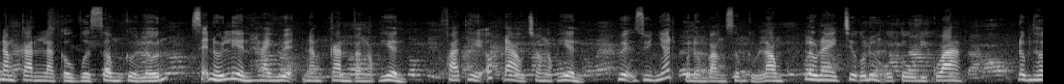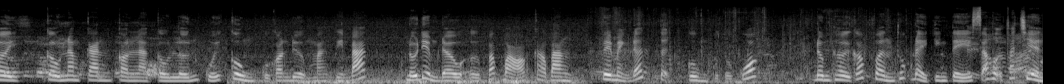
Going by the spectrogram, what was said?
Nam Căn là cầu vượt sông Cửa Lớn, sẽ nối liền hai huyện Nam Căn và Ngọc Hiển, phá thế ốc đảo cho Ngọc Hiển, huyện duy nhất của đồng bằng sông Cửu Long, lâu nay chưa có đường ô tô đi qua. Đồng thời, cầu Nam Căn còn là cầu lớn cuối cùng của con đường mang tên Bắc, nối điểm đầu ở Bắc Bó, Cao Bằng về mảnh đất tận cùng của Tổ quốc, đồng thời góp phần thúc đẩy kinh tế xã hội phát triển,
